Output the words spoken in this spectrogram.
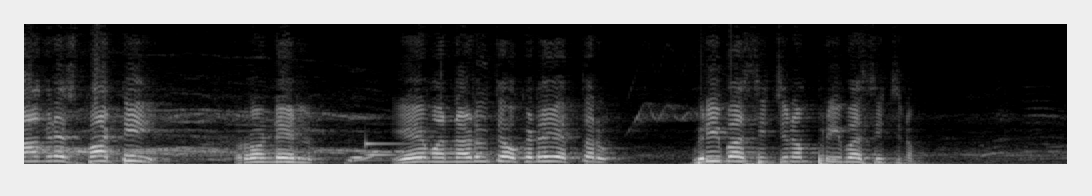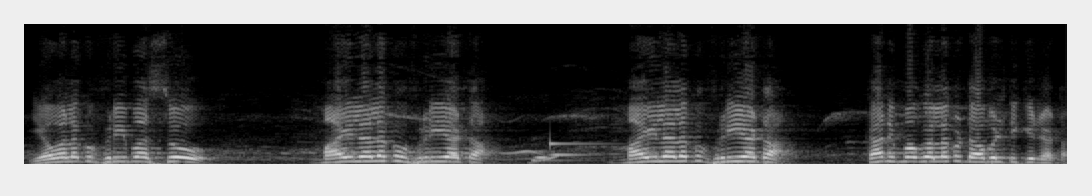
కాంగ్రెస్ పార్టీ? రెండేళ్ళు. ఏమన్నా అడిగితే ఒకటే చెప్తారు. ఫ్రీ బస్ ఇచ్చినాం ఫ్రీ బస్ ఇచ్చినాం. ఎవలకు ఫ్రీ బస్సు? మహిళలకు ఫ్రీ అట. మహిళలకు ఫ్రీ అట. కానీ మొగోళ్ళకు డబుల్ టికెట్ అట.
